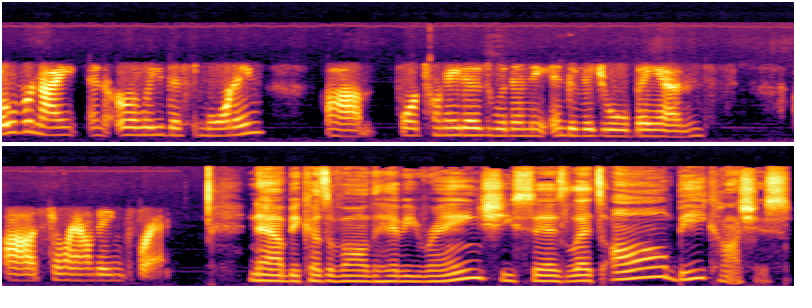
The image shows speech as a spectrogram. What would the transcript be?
overnight and early this morning um, for tornadoes within the individual bands uh, surrounding Fred. Now, because of all the heavy rain, she says, let's all be cautious.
